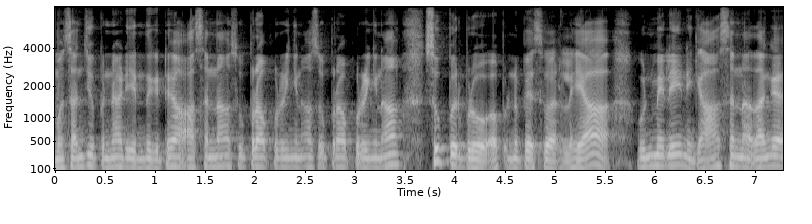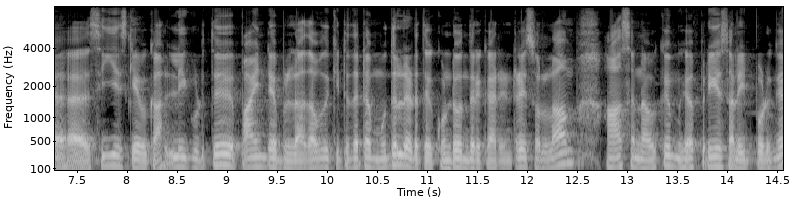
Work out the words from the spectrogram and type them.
நம்ம சஞ்சு பின்னாடி இருந்துக்கிட்டு ஆசன்னா சூப்பராக போடுறீங்கன்னா சூப்பராக போடுறீங்கன்னா சூப்பர் ப்ரோ அப்படின்னு பேசுவார் இல்லையா? உண்மையிலேயே இன்றைக்கி ஆசன்னா தாங்க சிஎஸ்கேவுக்கு அள்ளி கொடுத்து பாயிண்ட் டேபிள் அதாவது கிட்டத்தட்ட முதல் இடத்துக்கு கொண்டு வந்திருக்கார் என்றே சொல்லலாம். ஆசன்னாவுக்கு மிகப்பெரிய சலீட் போடுங்க.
